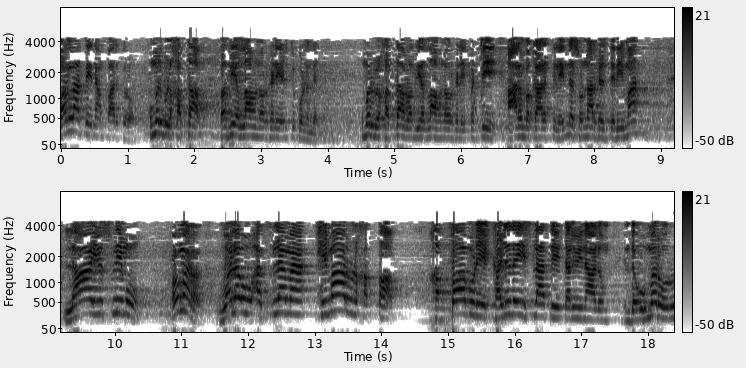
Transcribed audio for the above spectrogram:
வரலாற்றை நாம் பார்க்கிறோம். உமர்புல் ஹத்தாப் ரதி அல்லாஹன் அவர்களை எடுத்துக்கொள்ளுங்கள் உமர்புல் ஹத்தாப் ரதி அல்லாஹன் அவர்களை பற்றி ஆரம்ப காலத்தில் என்ன சொன்னார்கள் தெரியுமா? லா யுஸ்லிமு உமர் வலவு அஸ்லம ஹிமாருல் ஹத்தாப் ஹத்தாபுடைய கழுதை இஸ்லாத்தை தழுவினாலும் இந்த உமர் ஒரு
